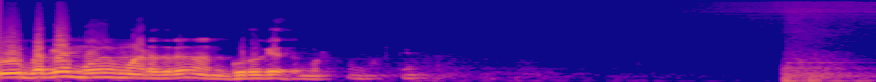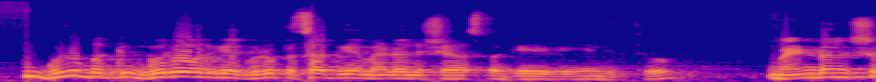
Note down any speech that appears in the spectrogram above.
ಇವ್ರ ಬಗ್ಗೆ ಮೂವಿ ಮಾಡಿದ್ರೆ ನಾನು ಗುರುಗೆ ಸಮರ್ಪಣೆ ಮಾಡ್ತೀನಿ. ಗುರು ಬಗ್ಗೆ ಗುರು ಅವರಿಗೆ ಗುರುಪ್ರಸಾದ್ ಗುರುಪ್ರಸಾದ್ಗೆ ಮೆಂಡಲ್ ಶ್ರೀನಿವಾಸ್ ಬಗ್ಗೆ ಏನಿತ್ತು? ಮೆಂಡಲಿಸ್ಟ್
